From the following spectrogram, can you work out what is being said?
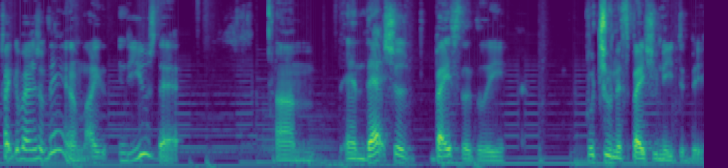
take advantage of them, like and use that. Um, and that should basically put you in the space you need to be.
